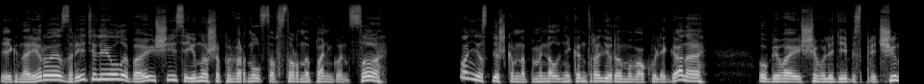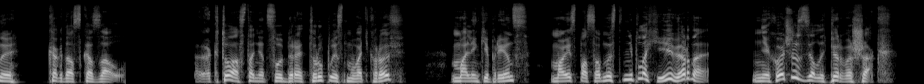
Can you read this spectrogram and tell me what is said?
Игнорируя зрителей, улыбающийся юноша повернулся в сторону Пань Гунцо. Он не слишком напоминал неконтролируемого хулигана, убивающего людей без причины, когда сказал «Э, «Кто останется убирать трупы и смывать кровь? Маленький принц, мои способности неплохие, верно? Не хочешь сделать первый шаг?»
